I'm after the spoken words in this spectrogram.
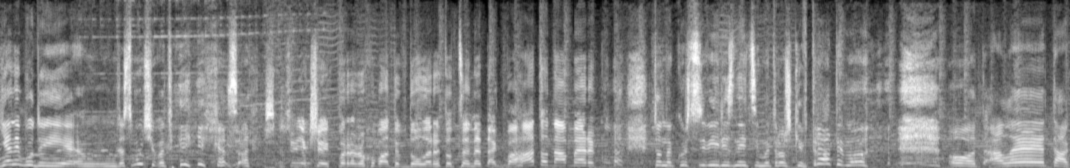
Я не буду її ем, засмучувати і казати, що Що якщо їх перерахувати в долари, то це не так багато на Америку. то на курсовій різниці ми трошки втратимо. От, але так,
